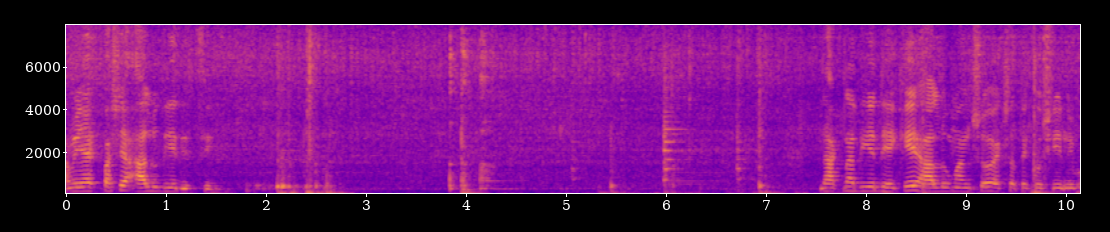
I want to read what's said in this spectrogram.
আমি এক পাশে আলু দিয়ে দিচ্ছি। ঢাকনা দিয়ে ঢেকে আলু, মাংস একসাথে কষিয়ে নিব।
